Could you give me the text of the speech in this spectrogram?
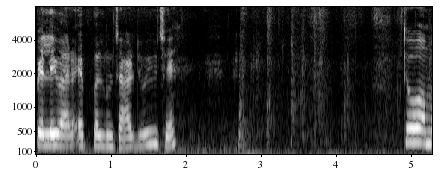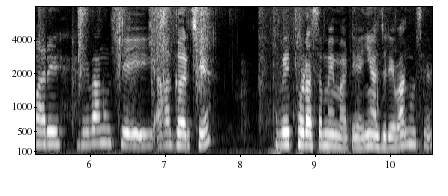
પહેલી વાર એપલનું ઝાડ જોયું છે. તો અમારે રહેવાનું છે એ આ ઘર છે. હવે થોડા સમય માટે અહીંયા જ રહેવાનું છે.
